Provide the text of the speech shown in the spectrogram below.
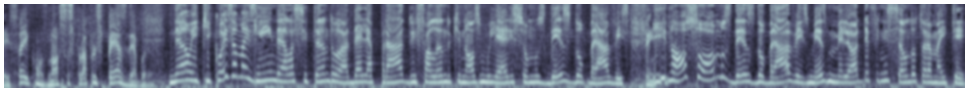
É isso aí, com os nossos próprios pés, Débora. Não, e que coisa mais linda ela citando a Adélia Prado e falando que nós mulheres somos desdobráveis. Sim. E nós somos desdobráveis mesmo, melhor definição, doutora Maite.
